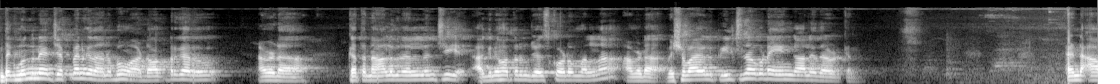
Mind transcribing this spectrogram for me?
ఇంతకుముందు నేను చెప్పాను కదా అనుభవం. ఆ డాక్టర్ గారు ఆవిడ గత నాలుగు నెలల నుంచి అగ్నిహోత్రం చేసుకోవడం వలన ఆవిడ విషవాయువులు పీల్చినా కూడా ఏం కాలేదు ఆవిడకని. అండ్ ఆ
